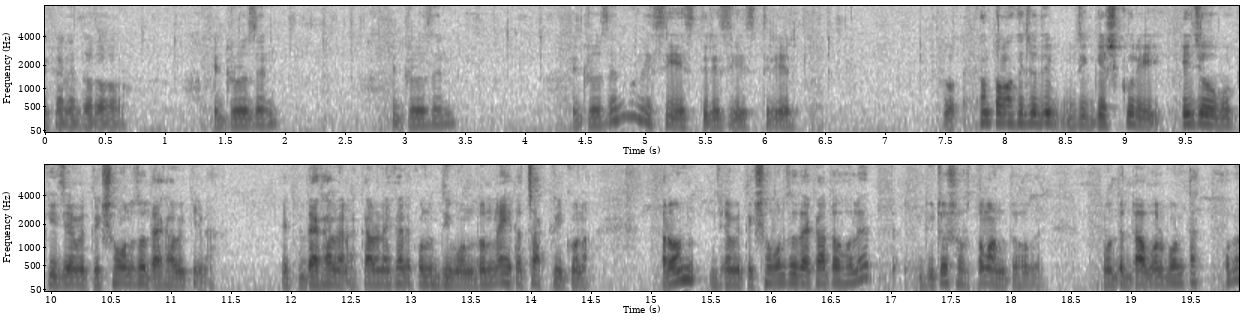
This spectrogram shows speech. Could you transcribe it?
এখানে ধরো হাইড্রোজেন হাইড্রোজেন হাইড্রোজেন মানে সিএস থ্রি সিএস থ্রি আর কি। তো এখন তোমাকে যদি জিজ্ঞেস করি, এই যৌগ কি জ্যামিতিক সমানতা দেখাবে কি না এটা দেখাবে না, কারণ এখানে কোনো দ্বিবন্ধন নাই, এটা চাকরি কোনা কারণ জ্যামিতিক সমানতা দেখাতে হলে দুটো শর্ত মানতে হবে। মধ্যে ডাবল বন্ড থাকতে হবে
